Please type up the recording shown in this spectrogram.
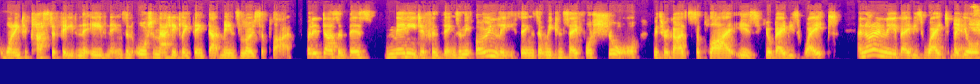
wanting to cluster feed in the evenings, and automatically think that means low supply. But it doesn't. There's many different things. And the only things that we can say for sure with regards to supply is your baby's weight and not only your baby's weight, but yes. your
